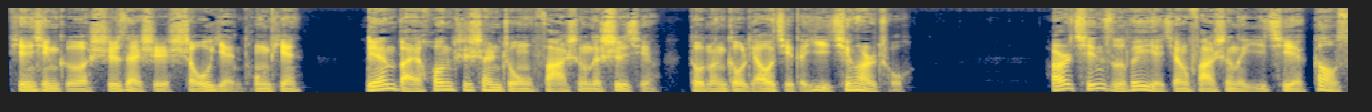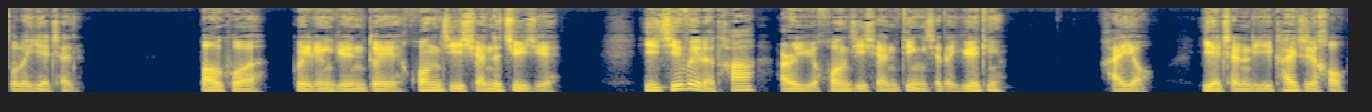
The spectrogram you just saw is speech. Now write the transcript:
天星阁实在是手眼通天，连百荒之山中发生的事情都能够了解的一清二楚。而秦紫薇也将发生的一切告诉了叶晨，包括桂凌云对荒极玄的拒绝，以及为了他而与荒极玄定下的约定，还有叶晨离开之后，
